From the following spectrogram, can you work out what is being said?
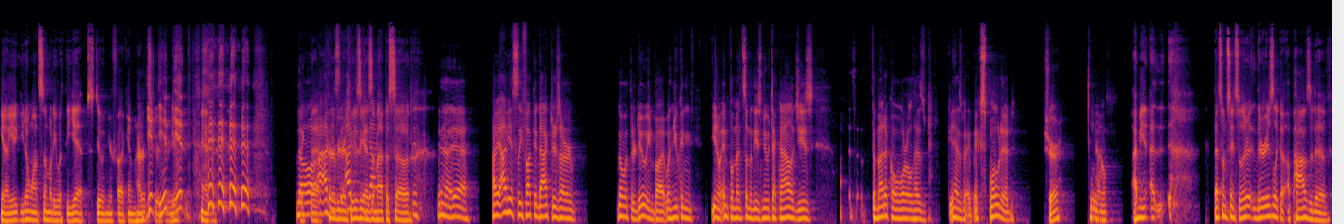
you know you, you don't want somebody with the yips doing your fucking heart Yip, yip, surgery. yip. Yeah. no, like that Curb Your Enthusiasm episode. Yeah, yeah. I mean, obviously, fucking doctors are know what they're doing, but when you can you know implement some of these new technologies, the medical world has has exploded. Sure. You know, I mean, uh, I, that's what I'm saying. So there, there is like a, a positive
